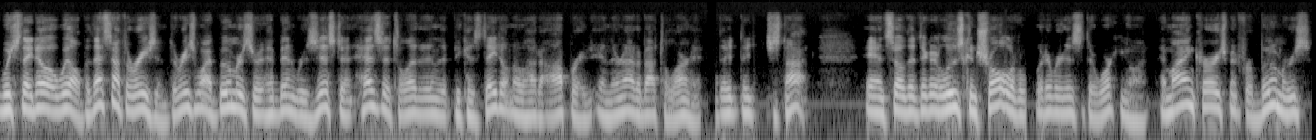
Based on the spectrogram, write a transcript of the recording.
which they know it will. But that's not the reason. The reason why boomers are, have been resistant, hesitant to let it in, because they don't know how to operate and they're not about to learn it. They, they're just not. And so that they're going to lose control over whatever it is that they're working on. And my encouragement for boomers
